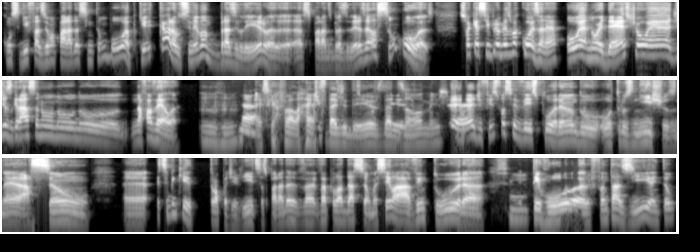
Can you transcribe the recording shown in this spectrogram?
conseguir fazer uma parada assim tão boa? Porque, cara, o cinema brasileiro, as paradas brasileiras, elas são boas. Só que é sempre a mesma coisa, né? Ou é Nordeste ou é desgraça no, no- no- na favela. Uhum. É. É isso que eu ia falar. É Cidade de Deus, Cidade dos Homens. É, é difícil você ver explorando outros nichos, né? Ação. É, se bem que tropa de elite, essas paradas, vai, vai pro lado da ação, mas sei lá, aventura, Sim. terror, fantasia. Então,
